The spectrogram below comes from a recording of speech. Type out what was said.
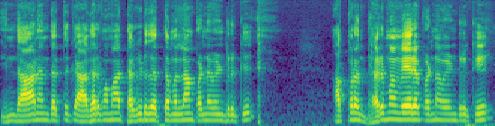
இந்த ஆனந்தத்துக்கு அதர்மமாக தகுடு தத்தமெல்லாம் பண்ண வேண்டியிருக்கு. அப்புறம் தர்மம் வேறு பண்ண வேண்டியிருக்கு.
